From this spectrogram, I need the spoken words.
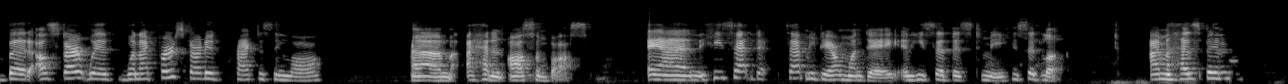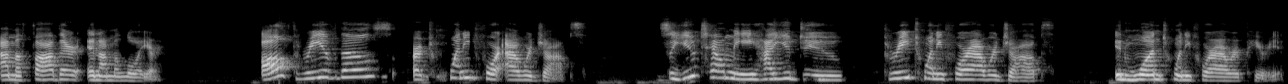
But I'll start with when I first started practicing law, um, I had an awesome boss and he sat sat me down one day and he said this to me. He said, "Look, I'm a husband, I'm a father, and I'm a lawyer. All three of those are 24-hour jobs. So you tell me how you do three 24 hour jobs in one 24 hour period.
